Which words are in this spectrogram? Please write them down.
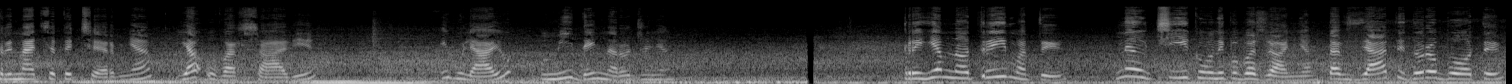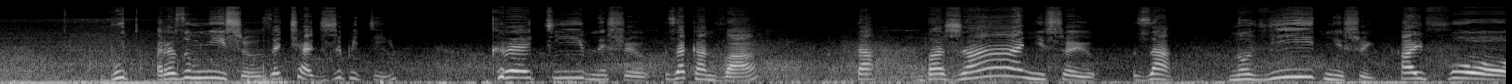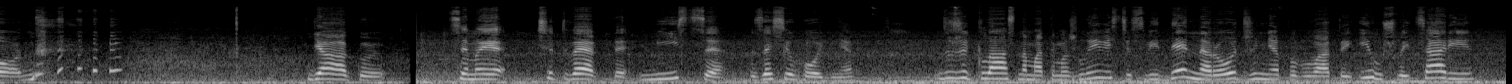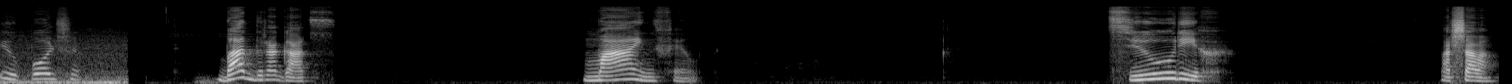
13 червня. Я у Варшаві і гуляю у мій день народження. Приємно отримати неочікуване побажання та взяти до роботи. Будь розумнішою за чат GPT, креативнішою за канва та бажаннішою за новітніший айфон. Дякую. Це моє четверте місце за сьогодні. Дуже класно мати можливість у свій день народження побувати і у Швейцарії, і у Польщі. Ragaz. Майнфелд. Цюріх. Варшава.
